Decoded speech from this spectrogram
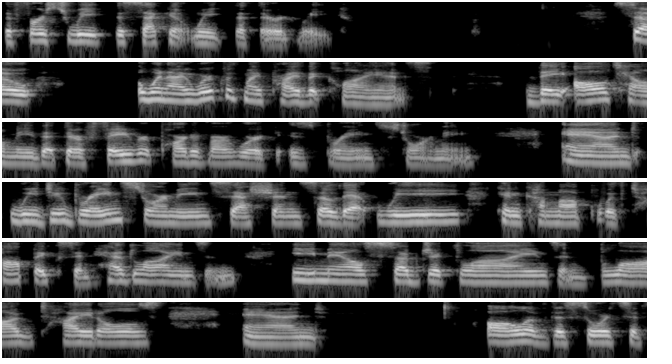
the first week, the second week, the third week. So when I work with my private clients, they all tell me that their favorite part of our work is brainstorming. And we do brainstorming sessions so that we can come up with topics and headlines and email subject lines and blog titles and all of the sorts of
